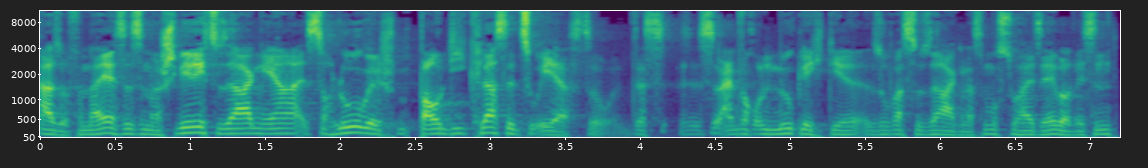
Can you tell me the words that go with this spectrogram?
Also von daher ist es immer schwierig zu sagen, ja, ist doch logisch, bau die Klasse zuerst. So, das, ist einfach unmöglich, dir sowas zu sagen. Das musst du halt selber wissen.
